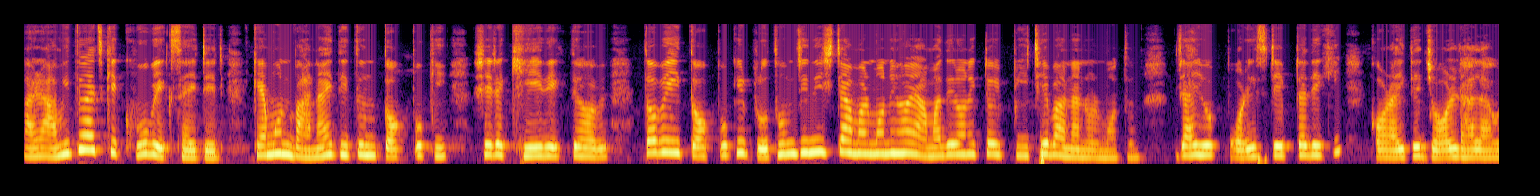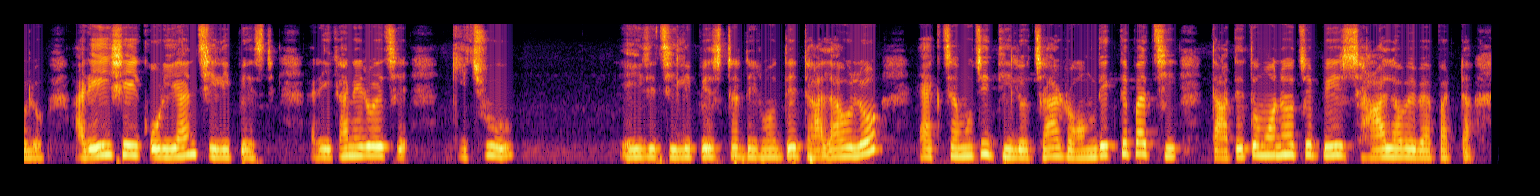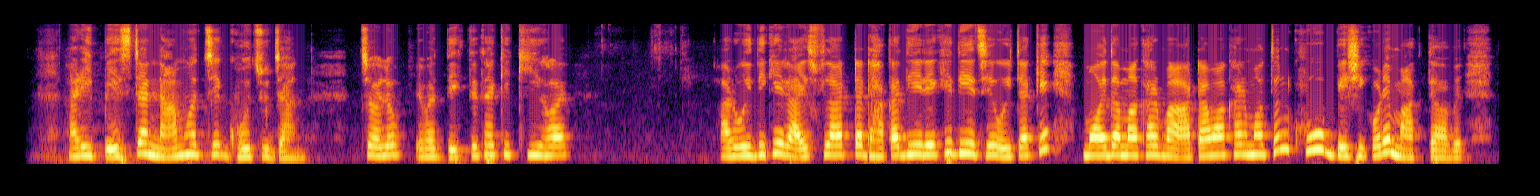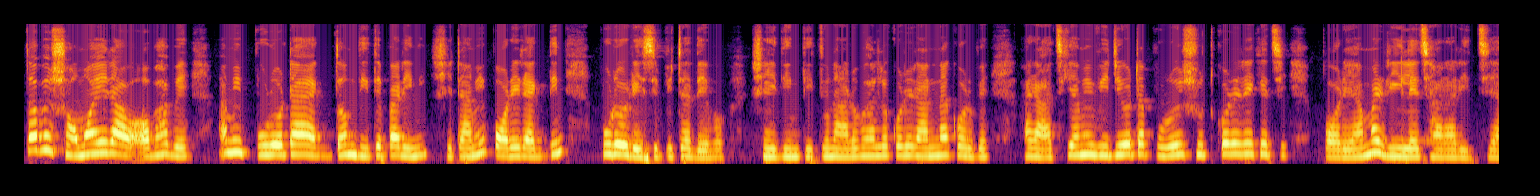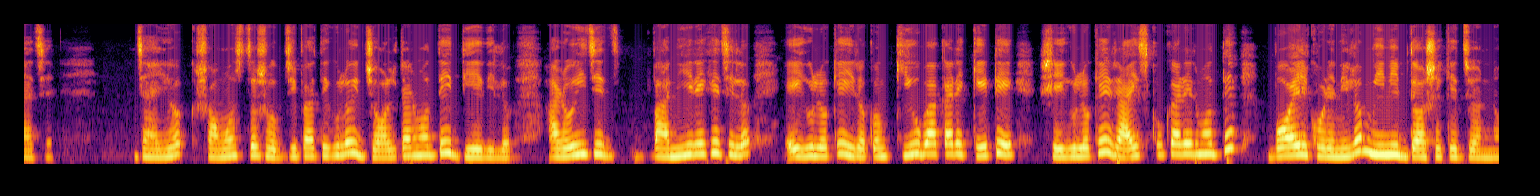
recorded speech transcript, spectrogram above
আর আমি তো আজকে খুব এক্সাইটেড কেমন বানায় তিতুন তকপকি সেটা খেয়ে দেখতে হবে। তবে এই তকপকির প্রথম জিনিসটা আমার মনে হয় আমাদের অনেকটা ওই পিঠে বানানোর মতন। যাই হোক, পরের স্টেপটা দেখি, কড়াইতে জল ঢালা হলো। আর এই সেই কোরিয়ান চিলি পেস্ট। আর এখানে রয়েছে কিছু, এই যে চিলি পেস্টটা এর মধ্যে ঢালা হলো এক চামচই দিল যা রং দেখতে পাচ্ছি, তাতে তো মনে হচ্ছে বেশ ঝাল হবে ব্যাপারটা। আর এই পেস্টটার নাম হচ্ছে ঘোচুজাং। চলো, এবার দেখতে থাকি কি হয়। আর ওইদিকে রাইস ফ্লাওয়ারটা ঢাকা দিয়ে রেখে দিয়েছে, ওইটাকে ময়দা মাখার বা আটা মাখার মতন খুব বেশি করে মাখতে হবে। তবে সময়ের অভাবে আমি পুরোটা একদম দিতে পারিনি, সেটা আমি পরের একদিন পুরো রেসিপিটা দেব। সেই দিন তিতুন আরও ভালো করে রান্না করবে। আর আজকে আমি ভিডিওটা পুরোই শ্যুট করে রেখেছি, পরে আমার রিলে ছাড়ার ইচ্ছে আছে। যাই হোক, সমস্ত সবজিপাতিগুলো ওই জলটার মধ্যেই দিয়ে দিল। আর ওই যে বানিয়ে রেখেছিল, এইগুলোকে এইরকম কিউব আকারে কেটে সেইগুলোকে রাইস কুকারের মধ্যে বয়েল করে নিল মিনিট দশেকের জন্য।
